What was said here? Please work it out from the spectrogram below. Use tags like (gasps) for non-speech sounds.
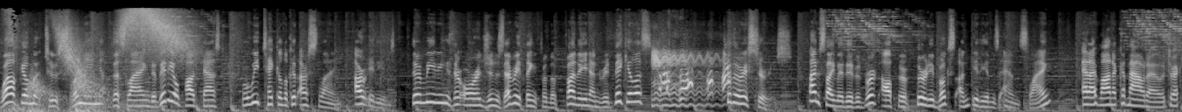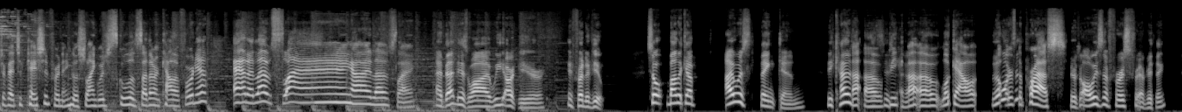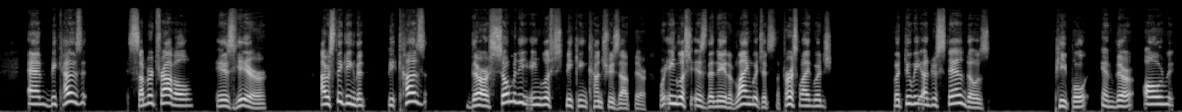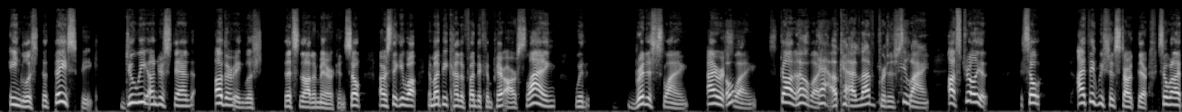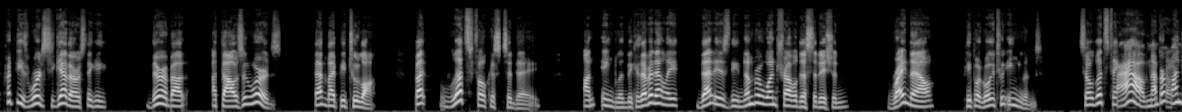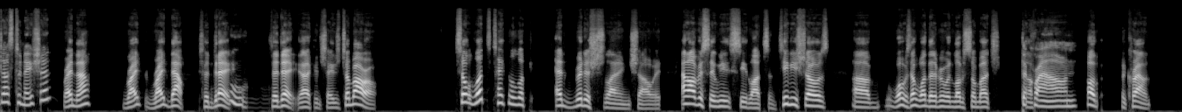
Welcome to Slinging the Slang, the video podcast where we take a look at our slang, our idioms, their meanings, their origins, everything from the funny and ridiculous to the very serious. I'm Slangman David Burke, author of 30 books on idioms and slang. And I'm Monica Mauro, Director of Education for an English language school in Southern California. And I love slang. I love slang. And that is why we are here in front of you. So, Monica, I was thinking because Uh oh. Uh oh. Look out. Alert the press. There's always a first for everything. And because summer travel is here, I was thinking that because there are so many English speaking countries out there where English is the native language, it's the first language, but do we understand those people in their own English that they speak? Do we understand other English that's not American? So I was thinking, well, it might be kind of fun to compare our slang with British slang, Irish Oh. slang, Scottish Oh, slang, yeah. Okay. I love British slang. Australia. So I think we should start there. So when I put these words together, I was thinking there are about a thousand words. That might be too long. But let's focus today on England because evidently that is the number one travel destination right now. People are going to England. So let's take Wow. Number one destination? right now, right, right now, today Ooh. today. That can change tomorrow. So let's take a look at British slang, shall we? And obviously, we see lots of TV shows. Um, what was that one that everyone loves so much? The Oh. Crown. Oh, The Crown.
